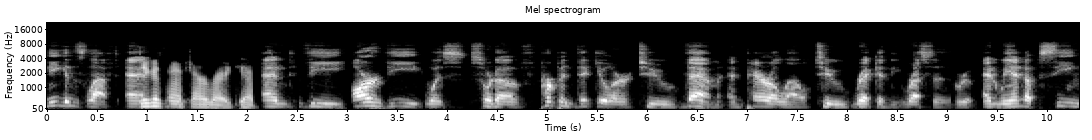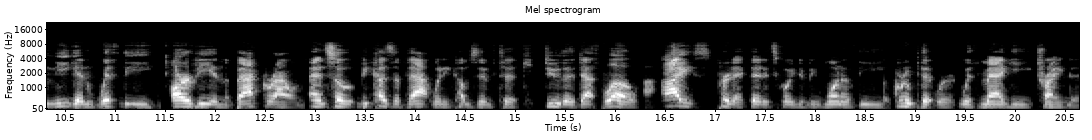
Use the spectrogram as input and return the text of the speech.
Negan's left, and Negan's left, our right, yeah. and the RV was sort of perpendicular to them and parallel to Rick and the rest of the group. And we end up seeing Negan with the RV in the background. And so, because of that, when he comes in to do the death blow, I predict that it's going to be one of the group that were with Maggie trying to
